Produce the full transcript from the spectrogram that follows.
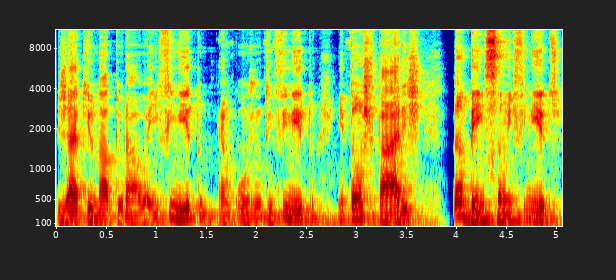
Já que o natural é infinito, é um conjunto infinito, então os pares também são infinitos.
